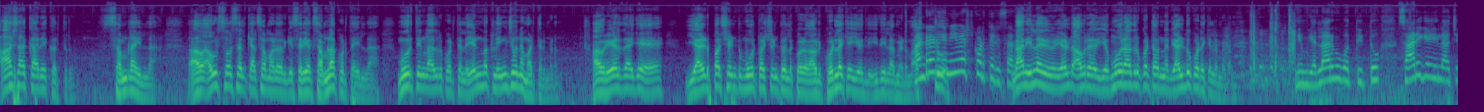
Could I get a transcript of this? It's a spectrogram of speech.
ಆಶಾ ಕಾರ್ಯಕರ್ತರು ಸಂಬಳ ಇಲ್ಲ. ಔಟ್ಸೋರ್ಸಲ್ಲಿ ಕೆಲಸ ಮಾಡೋರಿಗೆ ಸರಿಯಾಗಿ ಸಂಬಳ ಕೊಡ್ತಾ ಇಲ್ಲ. ಮೂರು ತಿಂಗಳಾದರೂ ಕೊಡ್ತಾ ಇಲ್ಲ. ಹೆಣ್ಮಕ್ಳು ಹೆಂಗೆ ಜೀವನ ಮಾಡ್ತಾರೆ ಮೇಡಮ್? ಅವ್ರು ಹೇಳ್ದಾಗೆ ಎರಡು ಪರ್ಸೆಂಟ್ ಮೂರು ಪರ್ಸೆಂಟ್ ಅವ್ರಿಗೆ ಕೊಡ್ಲಿಕ್ಕೆ ಇದ್- ಇದಿಲ್ಲ ಮೇಡಮ್ ಹಂಡ್ರೆಡ್ಗೆ ನೀವೆಷ್ಟು ಕೊಡ್ತೀರಿ ಸರ್? ನಾನು ಇಲ್ಲ ಎರಡು ಅವ್ರ ಮೂರಾದರೂ ಕೊಟ್ಟವ್ರು ನಾನು ಎರಡೂ ಕೊಡೋಕ್ಕಿಲ್ಲ ಮೇಡಮ್ ನಿಮ್ಗೆಲ್ಲರಿಗೂ ಗೊತ್ತಿತ್ತು. ಸಾರಿಗೆ ಇಲಾಖೆ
